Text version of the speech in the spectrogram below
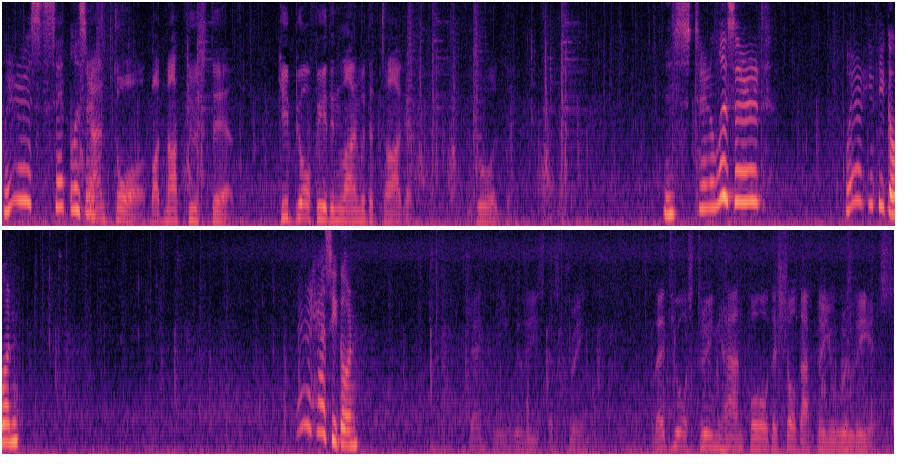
Where is said lizard? Stand tall, but not too stiff. Keep your feet in line with the target. Good. Mr. Lizard! Where have you gone? Has he gone? Gently release the string. Let your string hand follow the shot after you release.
